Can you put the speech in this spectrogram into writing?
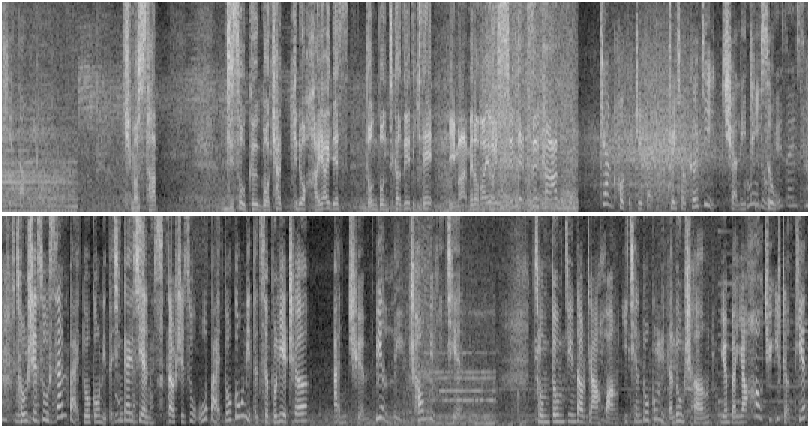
铁道游。来ました。 時速500キロ速いです。どんどん近づいてきて、今目の前を一瞬で通過。战后的日本追求科技，全力提速，从时速三百多公里的新干线到时速五百多公里的磁浮列车，安全便利超越一切。从东京到札幌一千多公里的路程，原本要耗去一整天。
